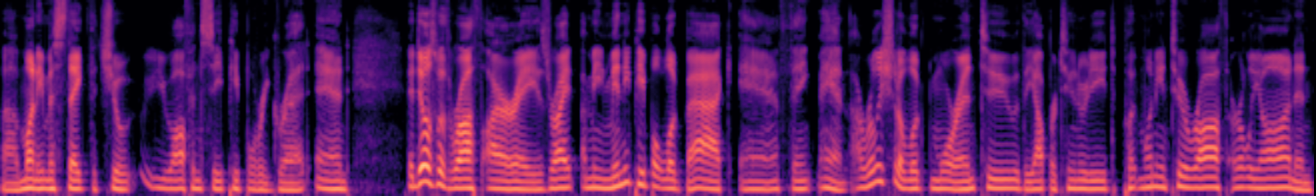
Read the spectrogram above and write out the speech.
uh, money mistake that you you often see people regret, and it deals with Roth IRAs, right? I mean, many people look back and think, man, I really should have looked more into the opportunity to put money into a Roth early on and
